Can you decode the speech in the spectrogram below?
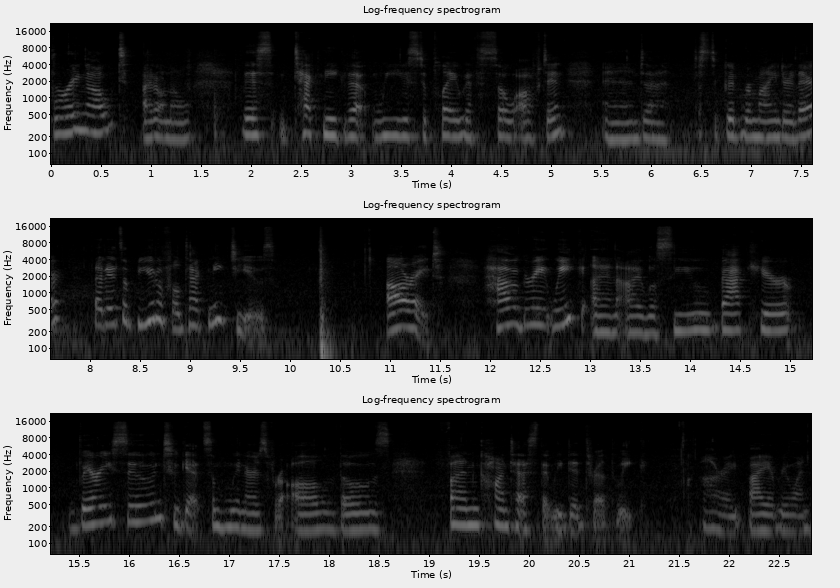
bring out, I don't know, this technique that we used to play with so often. And uh, just a good reminder there that it's a beautiful technique to use. All right. Have a great week, and I will see you back here very soon to get some winners for all of those fun contests that we did throughout the week. All right, bye everyone.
